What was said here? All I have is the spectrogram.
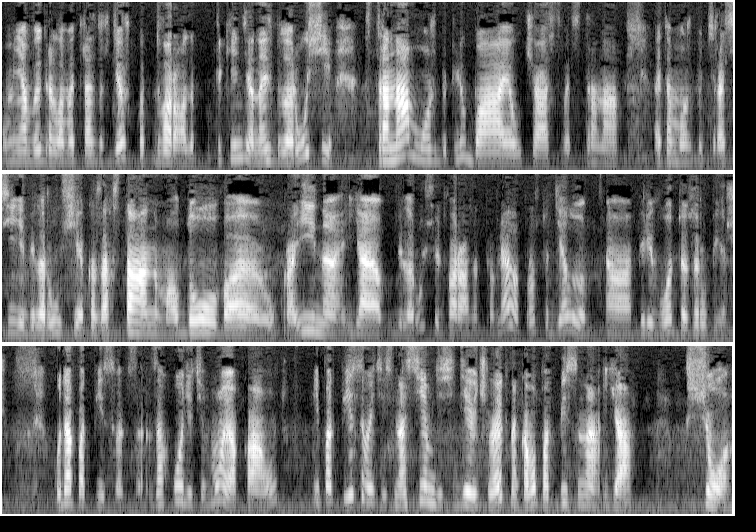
У меня выиграла в этот раз даже девушка два раза. Прикиньте, она из Белоруссии. Страна может быть любая участвовать страна. Это может быть Россия, Белоруссия, Казахстан, Молдова, Украина. Я в Белоруссию два раза отправляла, просто делаю а, перевод за рубеж. Куда подписываться? Заходите в мой аккаунт и подписывайтесь на 79 человек, на кого подписана я. Все,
